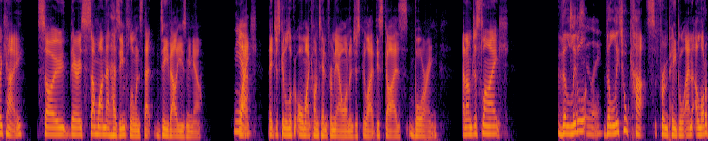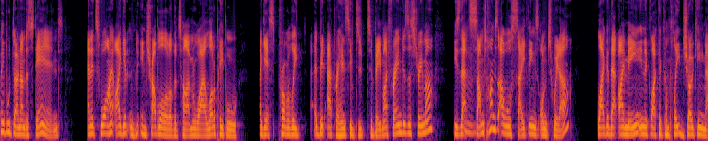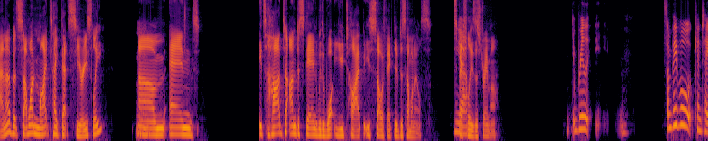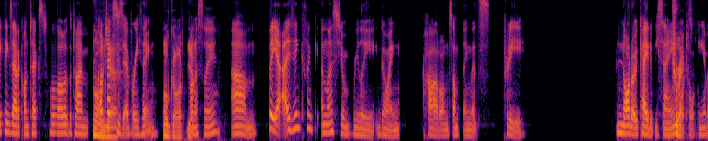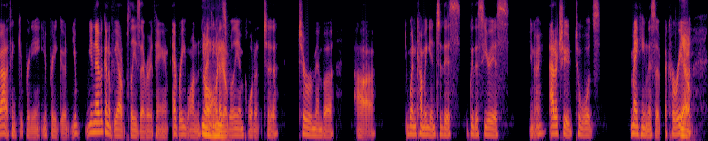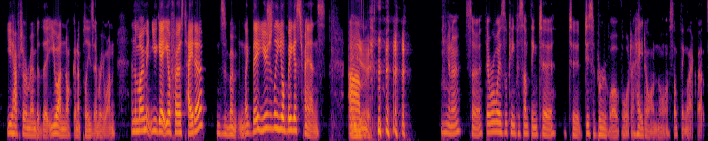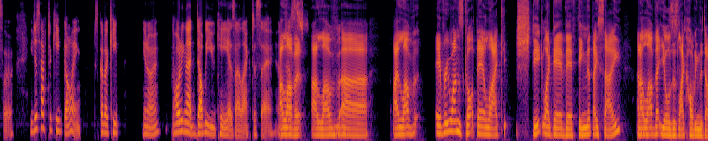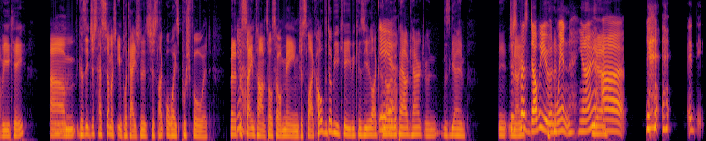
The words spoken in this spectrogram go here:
okay. So there is someone that has influence that devalues me now. Yeah. Like they're just going to look at all my content from now on and just be like, this guy's boring. And I'm just like, the so little, silly. the little cuts from people, and a lot of people don't understand. And it's why I get in, in trouble a lot of the time, and why a lot of people, I guess, probably a bit apprehensive to, to be my friend as a streamer, is that Mm. sometimes I will say things on Twitter like that I mean in like a complete joking manner, but someone might take that seriously. Mm. Um, and it's hard to understand with what you type is so effective to someone else, Yeah. especially as a streamer. It really some people can take things out of context a lot of the time Oh, context yeah. is everything Oh God, yeah, honestly um but yeah i think like unless you're really going hard on something that's pretty not okay to be saying Correct. or talking about i think you're pretty you're pretty good you're, you're never going to be able to please everything everyone i Oh, think that's yep. really important to to remember uh when coming into this with a serious you know attitude towards making this a, a career Yep. you have to remember that you are not going to please everyone and the moment you get your first hater it's the moment- like they're usually your biggest fans Oh um yeah. you know so they're always looking for something to to disapprove of or to hate on or something like that so you just have to keep going just got to keep you know holding that w key as i like to say I love it. I love. Mm. uh I love. Everyone's got their like shtick, like their their thing that they say, and I Mm. love that yours is like holding the W key, Mm-hmm. um, because it just has so much implication. It's just like always push forward, but at Yeah. the same time, it's also a meme. Just like hold the W key because you're like an Yeah. overpowered character in this game. You, just know? press w and win you know Yeah. uh it,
